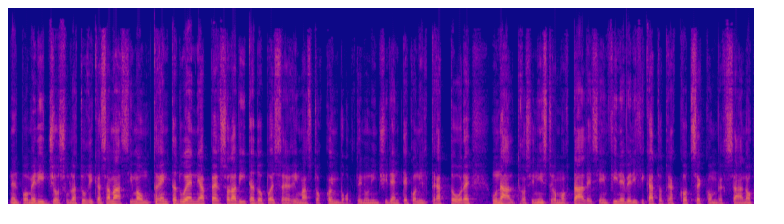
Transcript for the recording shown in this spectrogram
Nel pomeriggio, sulla Turica Samassima, un 32enne ha perso la vita dopo essere rimasto coinvolto in un incidente con il trattore. Un altro sinistro mortale si è infine verificato tra Cozza e Conversano,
